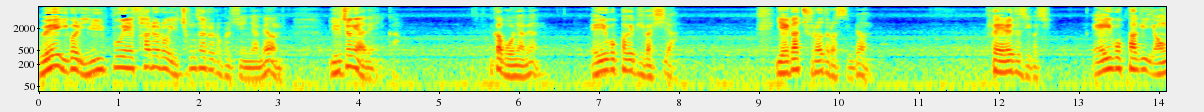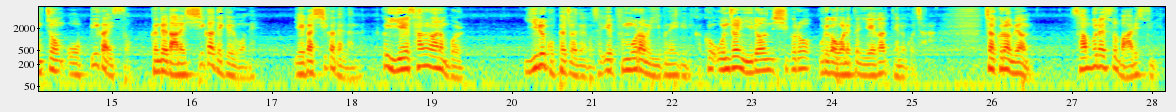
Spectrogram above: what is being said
왜 이걸 일부의 사료로, 이 총사료로 볼 수 있냐면, 일정해야 되니까. 그러니까 뭐냐면, A 곱하기 B가 C야. 얘가 줄어들었으면, 그러니까 예를 들어서 이거지. A 곱하기 0.5B가 있어. 근데 나는 C가 되길 원해. 얘가 C가 되려면. 그 이에 상응하는 뭘? 2를 곱해줘야 되는 거죠. 얘 분모라면 2분의 1이니까. 그럼 온전히 이런 식으로 우리가 원했던 얘가 되는 거잖아. 자, 그러면 3분의 수 마리수니까.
